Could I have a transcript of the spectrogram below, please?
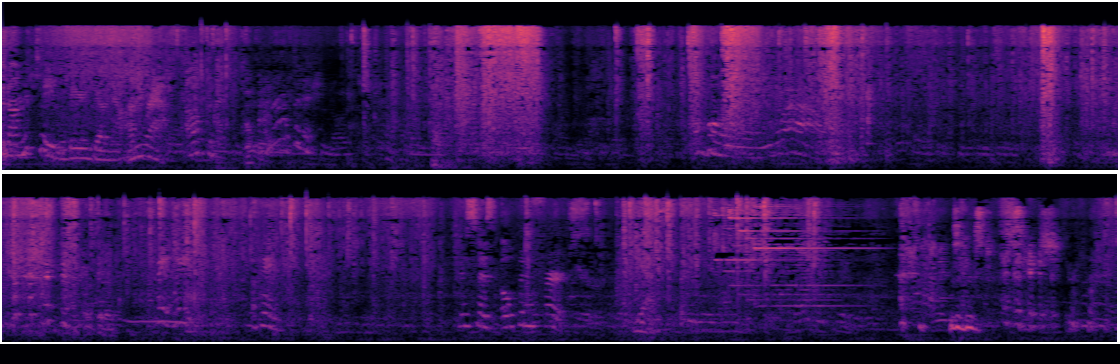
it on the table. There you go. Now unwrap. Open it. Open it. Open it. Oh, wow. Okay. Wait, wait. Okay. This says open first. Yes.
